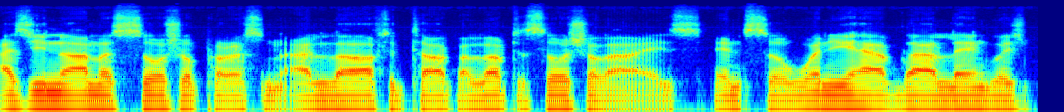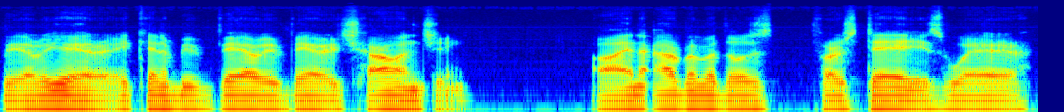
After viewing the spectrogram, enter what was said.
as you know, I'm a social person. I love to talk. I love to socialize. And so when you have that language barrier, it can be very, very challenging. Uh, and I remember those first days where,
